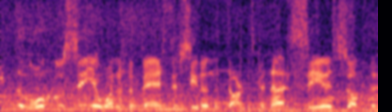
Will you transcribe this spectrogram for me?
Even the locals say you're one of the best they've seen on the dirt, and that's saying something.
